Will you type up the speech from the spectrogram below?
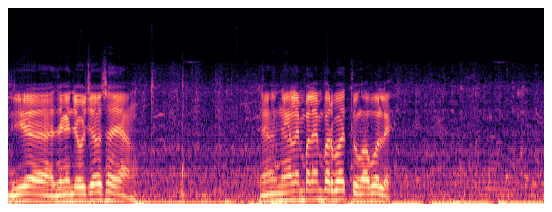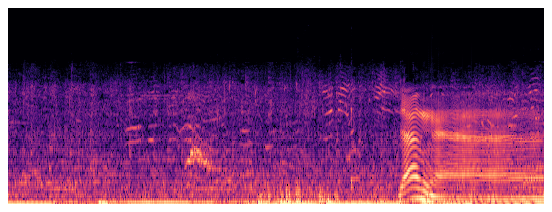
Iya, jangan jauh-jauh sayang. Yang yang lempar-lempar batu nggak boleh. Jangan.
